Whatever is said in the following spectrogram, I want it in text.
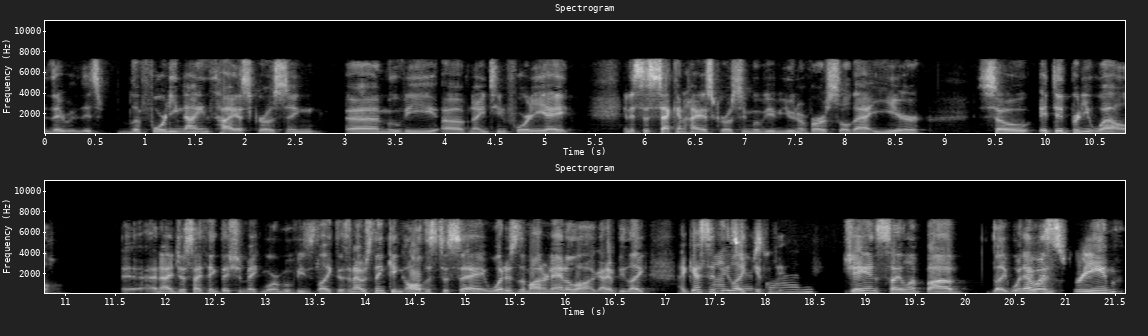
there it's the 49th highest grossing uh movie of 1948 and it's the second highest grossing movie of universal that year so it did pretty well. Uh, and I just I think they should make more movies like this. And I was thinking all this to say, what is the modern analog? I'd be like, I guess it'd be Monster like if Jay and Silent Bob, like when That they were in Scream,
